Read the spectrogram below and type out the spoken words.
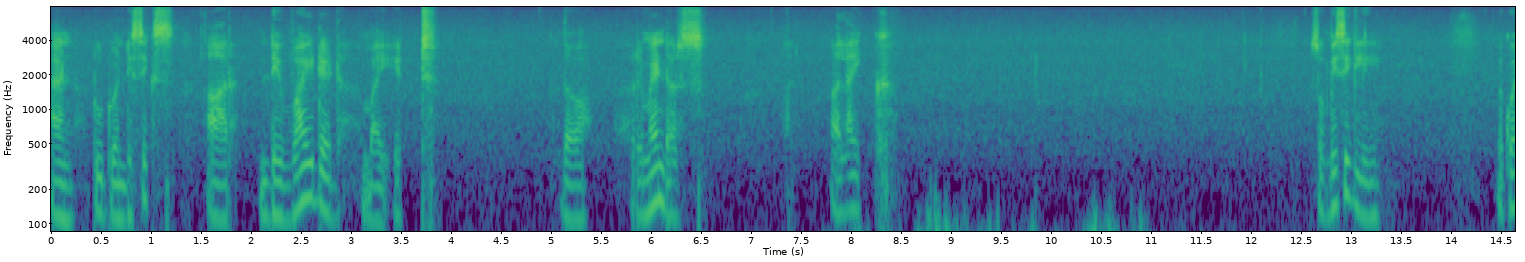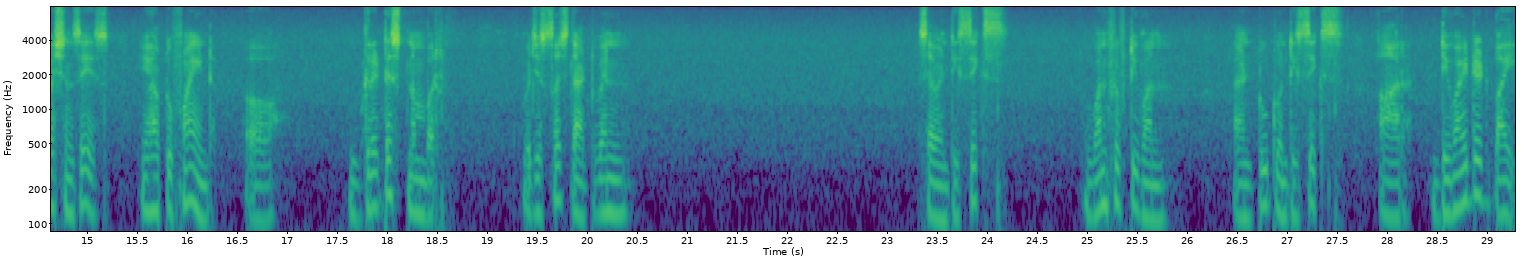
and 226 are divided by it the remainders alike. So basically the question says you have to find a greatest number which is such that when 76 151 and 226 are divided by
